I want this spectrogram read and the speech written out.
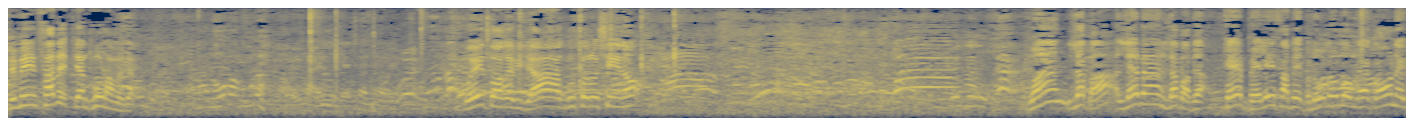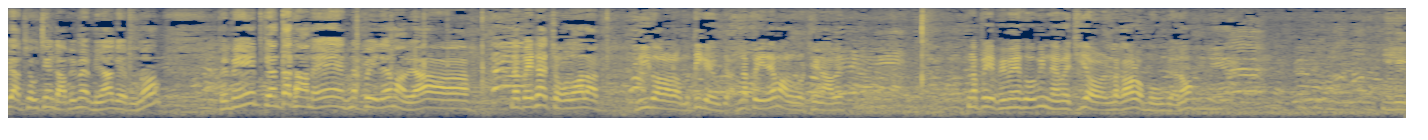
ဗမင်းစပိတ်ပြန်ထိုးထားမယ်ဗျဝေးသွားခဲ့ပြီဗျအခုဆိုလို့ရှိရင်တော့1လက်ပါ11လက်ပါဗျကဲဘယ်လေးစပိတ်ဘလို့လုံးလုံးလဲကောင်းတယ်ဗျဖြုတ်ချင်းဒါပေမဲ့မရခဲ့ဘူးနော်ဗမင်းပြန်တတ်ထားမယ်နှစ်ပေထဲမှာဗျနှစ်ပေထက်ကျော်သွားလားလီးသွားတော့မသိခဲ့ဘူးဗျနှစ်ပေထဲမှာလို့တော့ထင်တာပဲနှစ်ပေဖေဖေဆိုပြီးနာမည်ကြီးတော့လကားတော့မဟုတ်ဘူးဗျနော်ဒီလေး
